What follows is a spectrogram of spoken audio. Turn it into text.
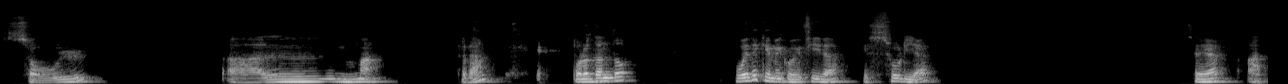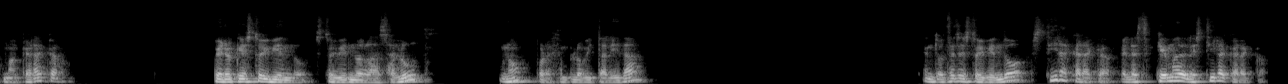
soul, alma, ¿verdad? Por lo tanto, puede que me coincida que Surya sea Atma Karaka. ¿Pero qué estoy viendo? Estoy viendo la salud, ¿no? Por ejemplo, vitalidad. Entonces estoy viendo Stira Karaka, el esquema del Stira Karaka.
